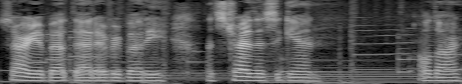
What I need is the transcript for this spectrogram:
Sorry about that, everybody. Let's try this again. Hold on.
